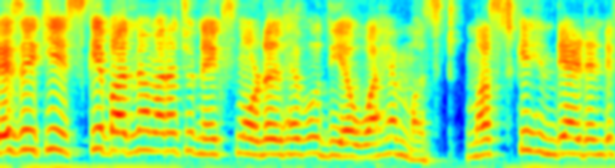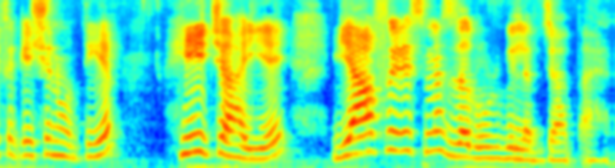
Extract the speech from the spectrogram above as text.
कैसे कि इसके बाद में हमारा जो नेक्स्ट मॉडल है, वो दिया हुआ है मस्ट मस्ट की हिंदी आइडेंटिफिकेशन होती है, ही चाहिए, या फिर इसमें ज़रूर भी लग जाता है.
